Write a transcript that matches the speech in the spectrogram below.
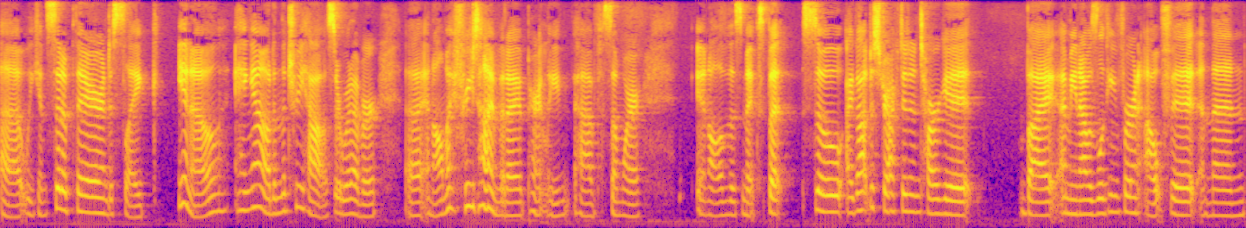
uh, we can sit up there and just like, you know, hang out in the tree house or whatever. Uh, and all my free time that I apparently have somewhere in all of this mix. But so I got distracted in Target by I mean I was looking for an outfit and then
